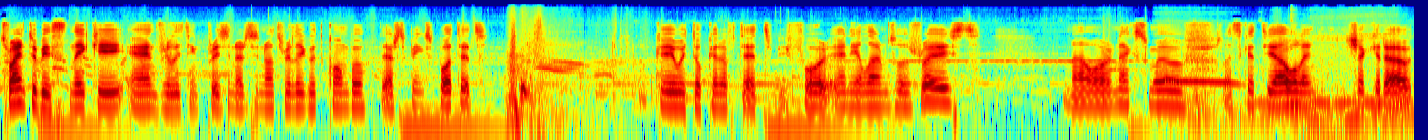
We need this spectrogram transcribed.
Trying to be sneaky and releasing prisoners is not really good combo. They are being spotted. Okay, we took care of that before any alarms was raised. Now our next move, let's get the owl and check it out.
